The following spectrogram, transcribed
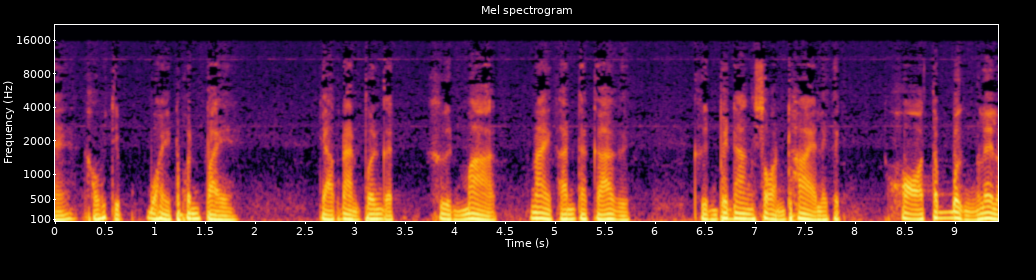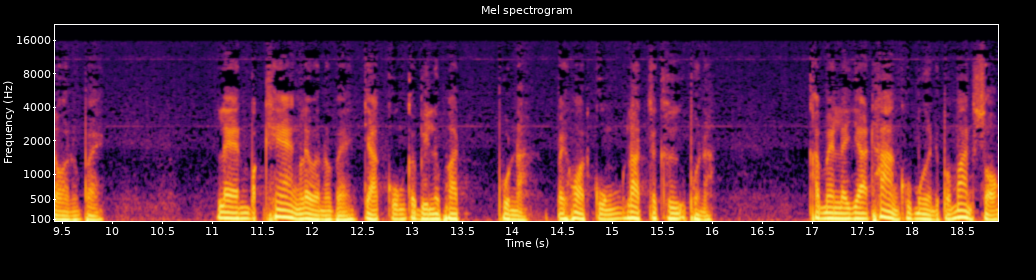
อเขาจิบบ่ให้พ้นไป จากนั้นเพิ่นก็ขืนมากนายคันตะกาคือขืนไปนั่งซ่อนท้ายเลยก็ห่อตะบึงเลยหรอลงไป แลนบักแข้งเลยลงไป จากกรุงกบิลพัทพุนะไปหอดกรุงราชคือพุนะคำแมนระยะทางคูมือประมาณสอง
